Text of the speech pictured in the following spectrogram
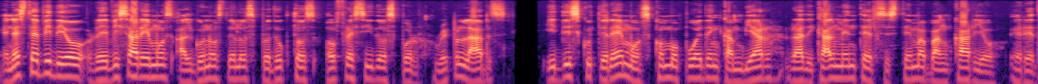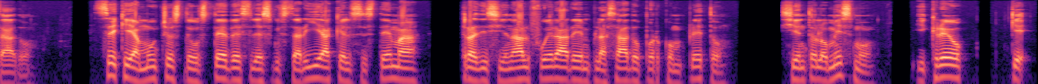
En este video revisaremos algunos de los productos ofrecidos por Ripple Labs y discutiremos cómo pueden cambiar radicalmente el sistema bancario heredado. Sé que a muchos de ustedes les gustaría que el sistema tradicional fuera reemplazado por completo. Siento lo mismo y creo que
